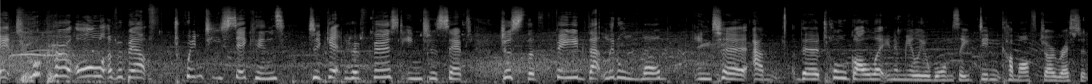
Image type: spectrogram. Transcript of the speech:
It took her all of about 20 seconds to get her first intercept. Just the feed, that little lob into um, the tall goaler in Amelia Walmsley didn't come off Jo Weston.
